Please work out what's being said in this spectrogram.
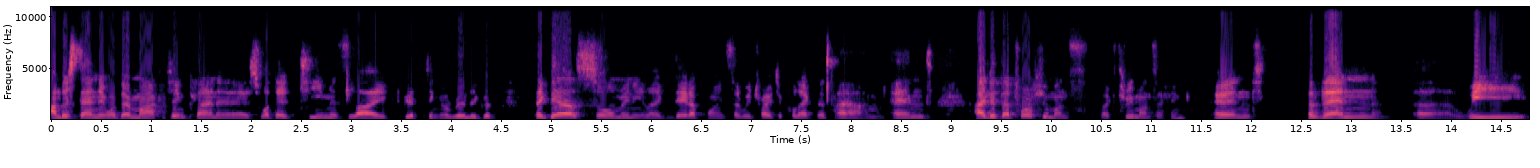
understanding what their marketing plan is, what their team is like, getting a really good like there are so many like data points that we try to collect it um, and i did that for a few months like three months i think. And then uh, we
